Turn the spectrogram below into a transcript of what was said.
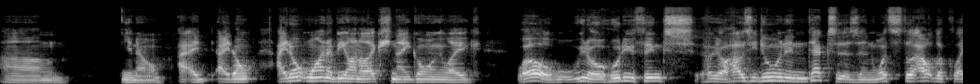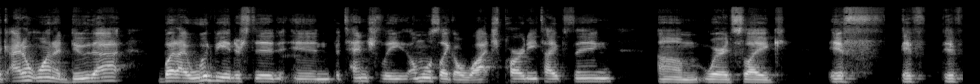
um, you know, I, I don't, I don't want to be on election night going like, well, you know, who do you think's, you know, how's he doing in Texas and what's the outlook like? I don't want to do that, but I would be interested in potentially almost like a watch party type thing, um, where it's like if if if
